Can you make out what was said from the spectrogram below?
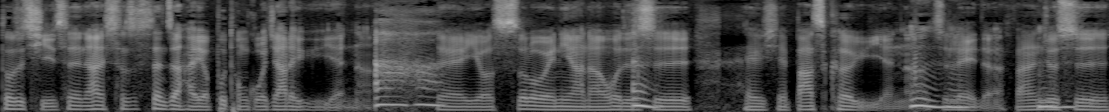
都是其次，然后甚甚至还有不同国家的语言呢，啊，对，有斯洛维尼亚呢，或者是还有一些巴斯克语言啊之类的，反正就是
